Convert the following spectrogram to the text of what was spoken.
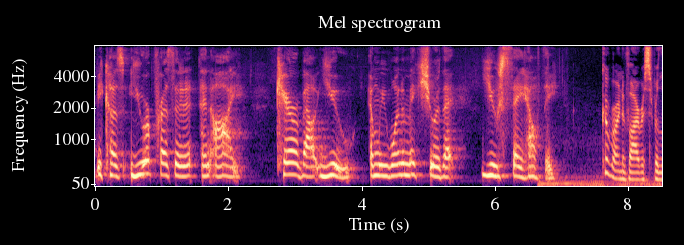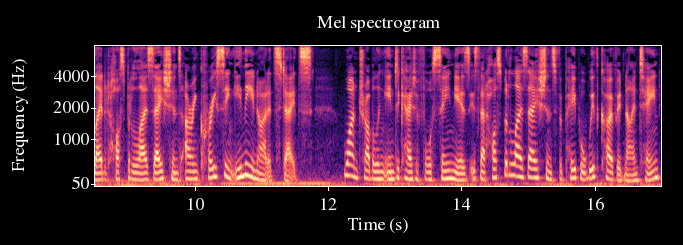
because your president and I care about you and we want to make sure that you stay healthy. Coronavirus related hospitalisations are increasing in the United States. One troubling indicator for seniors is that hospitalisations for people with COVID 19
